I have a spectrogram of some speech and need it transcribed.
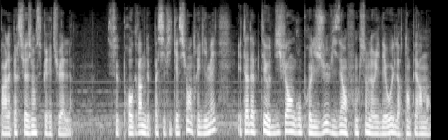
par la persuasion spirituelle. Ce programme de pacification, entre guillemets, est adapté aux différents groupes religieux visés en fonction de leurs idéaux et de leur tempérament.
